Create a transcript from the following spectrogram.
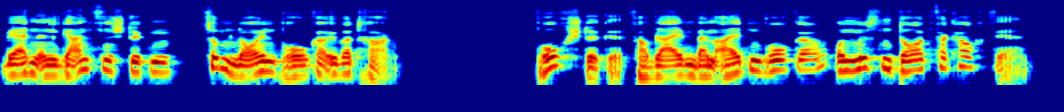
werden in ganzen Stücken zum neuen Broker übertragen. Bruchstücke verbleiben beim alten Broker und müssen dort verkauft werden.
